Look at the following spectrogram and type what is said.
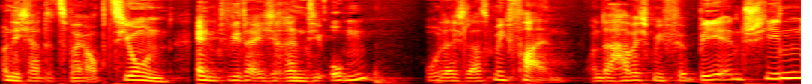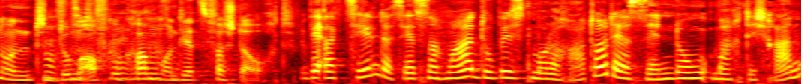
und ich hatte zwei Optionen. Entweder ich renn die um oder ich lasse mich fallen. Und da habe ich mich für B entschieden und Hast dumm aufgekommen und jetzt verstaucht. Wir erzählen das jetzt nochmal. Du bist Moderator der Sendung Mach dich ran.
